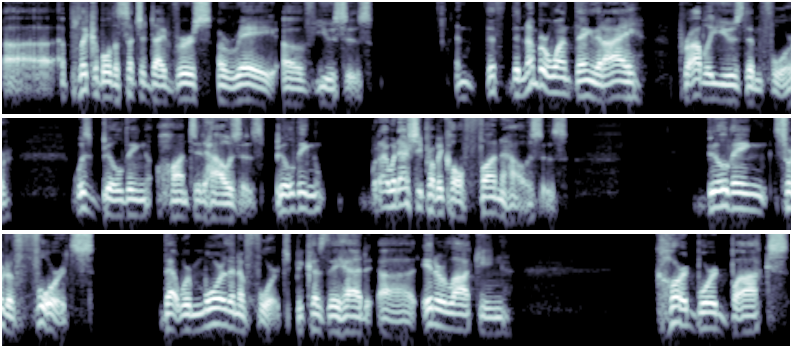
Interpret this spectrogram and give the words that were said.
uh, applicable to such a diverse array of uses. And the, the number one thing that I probably used them for was building haunted houses, building what I would actually probably call fun houses, building sort of forts that were more than a fort because they had uh, interlocking cardboard box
